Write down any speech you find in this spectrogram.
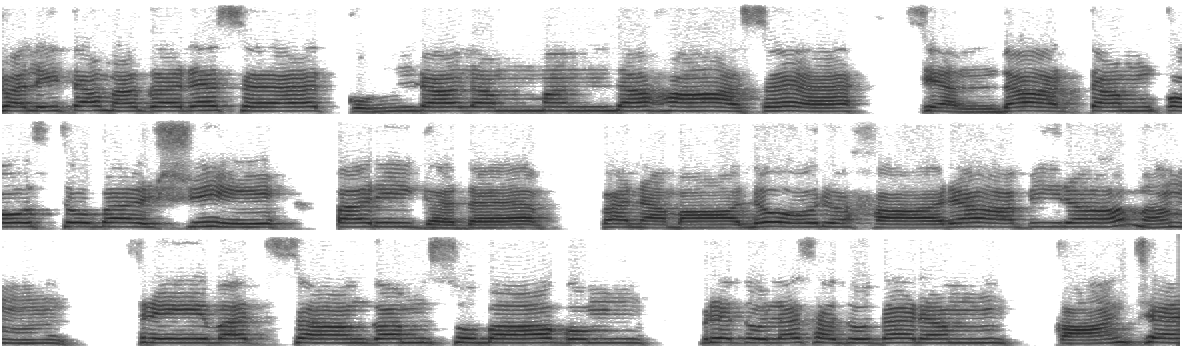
ज्वलितमगरसत्कुण्डलं मन्दहास स्यन्दार्तं कौस्तुभश्री परिगद वनमालोरुहाराभिरामम् श्रीवत्साङ्गं सुभागुं मृदुलसदुदरं काञ्चनचायचेलं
